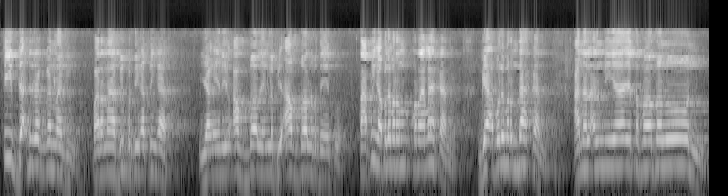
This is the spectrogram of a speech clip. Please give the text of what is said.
Tidak diragukan lagi. Para nabi bertingkat-tingkat. Yang ini afdal, yang lebih afdal seperti itu. Tapi enggak boleh meremehkan, enggak boleh merendahkan. Anal anbiya yatafadalun.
